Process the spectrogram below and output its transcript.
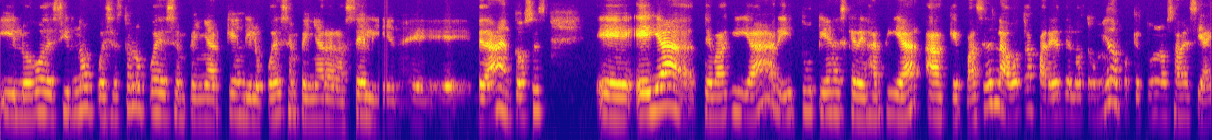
y luego decir, no, pues esto lo puede desempeñar Kendi, lo puede desempeñar Araceli, eh, eh, ¿verdad? Entonces, eh, ella te va a guiar y tú tienes que dejar guiar a que pases la otra pared del otro miedo, porque tú no sabes si hay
